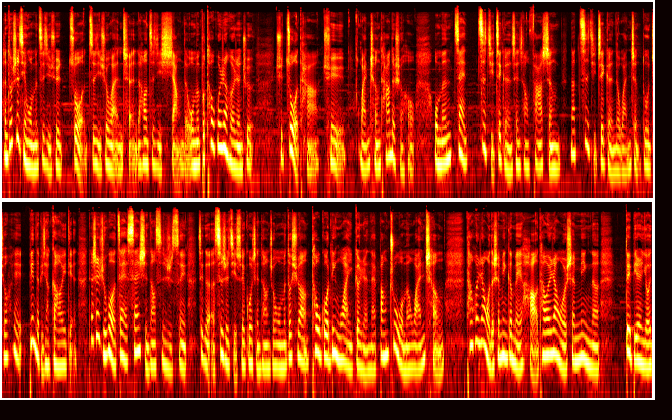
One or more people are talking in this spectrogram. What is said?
很多事情我们自己去做，自己去完成，然后自己想的，我们不透过任何人去去做它，去完成它的时候，我们在自己这个人身上发生，那自己这个人的完整度就会变得比较高一点。但是如果在三十到四十岁这个四十几岁过程当中，我们都希望透过另外一个人来帮助我们完成，它会让我的生命更美好，它会让我生命呢，对别人有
